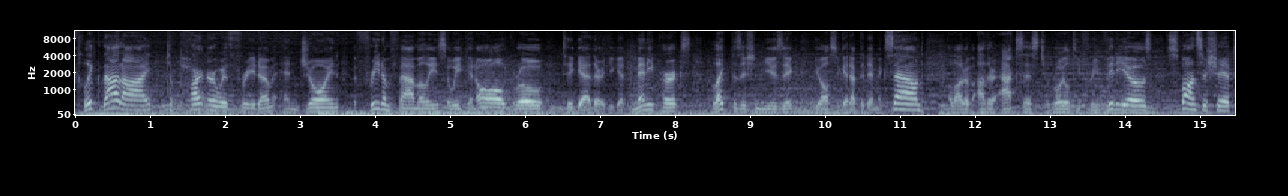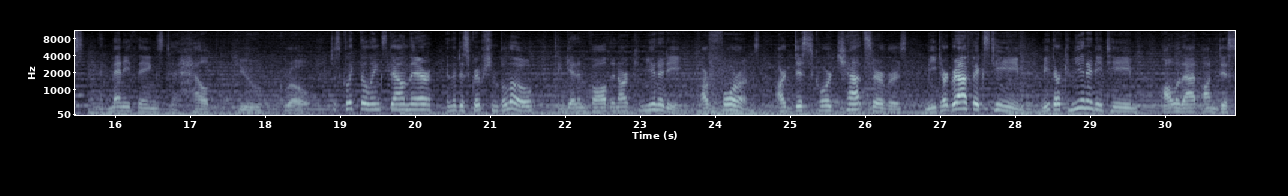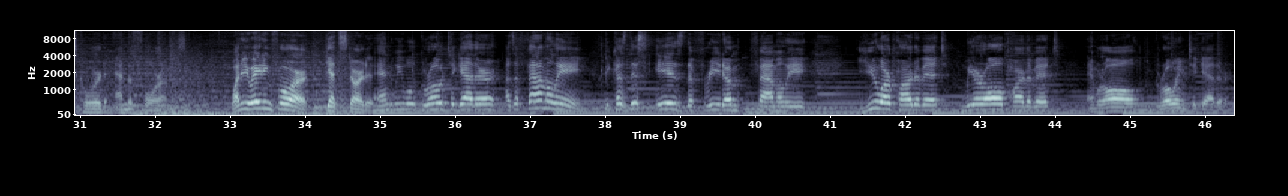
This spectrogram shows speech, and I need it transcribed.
Click that I to partner with Freedom and join the Freedom family so we can all grow together. You get many perks like position music, you also get Epidemic Sound, a lot of other access to royalty free videos, sponsorships, and many things to help you grow. Just click the links down there in the description below to get involved in our community, our forums, our Discord chat servers, meet our graphics team, meet our community team, all of that on Discord and the forums. What are you waiting for? Get started. And we will grow together as a family because this is the Freedom Family. You are part of it, we are all part of it, and we're all growing together.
